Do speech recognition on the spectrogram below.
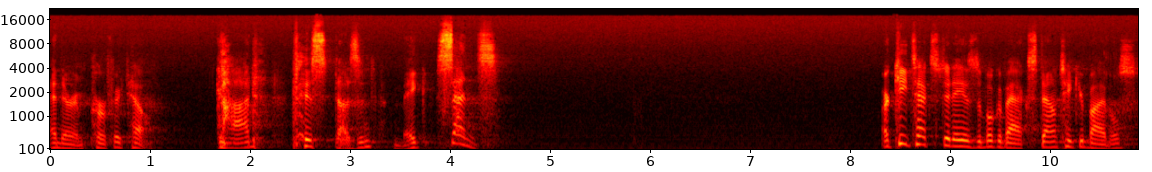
and they're in perfect health. God, this doesn't make sense. Our key text today is the book of Acts. Now take your Bibles.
